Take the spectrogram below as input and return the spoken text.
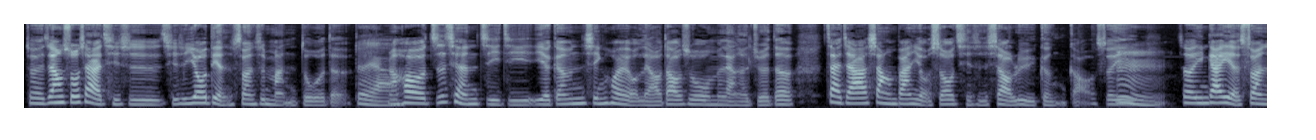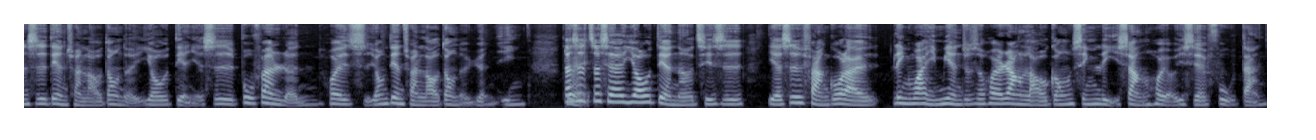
对，这样说下来，其实其实优点算是蛮多的。对啊，然后之前几集也跟新会有聊到，说我们两个觉得在家上班有时候其实效率更高，所以这应该也算是电传劳动的优点，也是部分人会使用电传劳动的原因。但是这些优点呢，其实也是反过来，另外一面就是会让劳工心理上会有一些负担，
